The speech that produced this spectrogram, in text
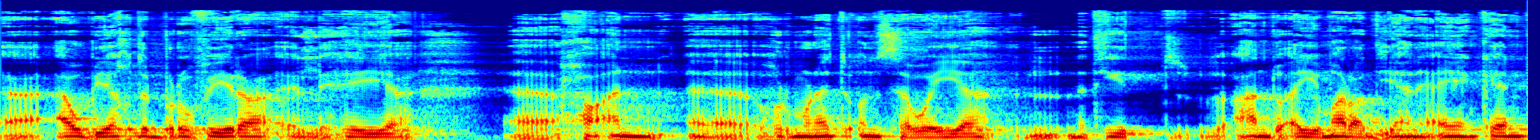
أو بياخد البروفيرا اللي هي حقن هرمونات أنثوية نتيجة عنده أي مرض يعني ايا كان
